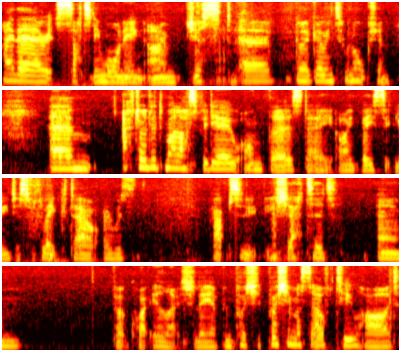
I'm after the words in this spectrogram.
hi there it's Saturday morning I'm just uh, gonna go into an auction um, after I did my last video on Thursday, I basically just flaked out. I was absolutely shattered. Um, felt quite ill actually. I've been push pushing myself too hard.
